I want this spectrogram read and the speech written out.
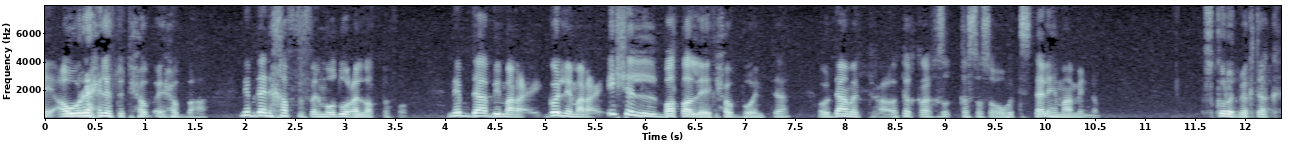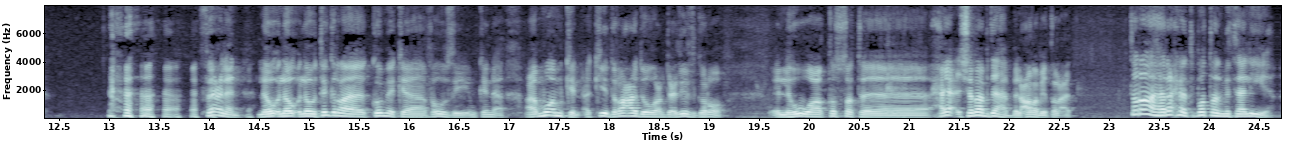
أو رحلته تحب يحبها. نبدأ نخفف الموضوع ونلطفه. نبدأ بمرعي. قول لي مرعي إيش البطل اللي تحبه أنت؟ ودائما تقرأ قصصه وتستلهمها منه. سكروت مكتك. فعلا. لو لو لو تقرأ كوميك يا فوزي يمكن مو يمكن أكيد رعد وعبد العزيز قروه اللي هو قصة آه، حياة شباب ذهب بالعربي طلعت. تراها رحلة بطل مثالية.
